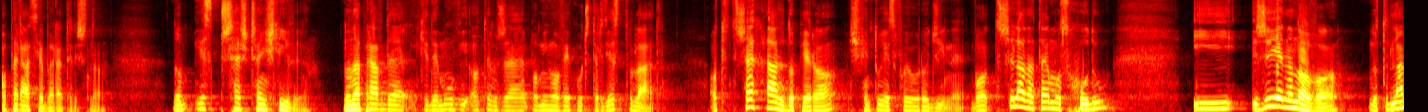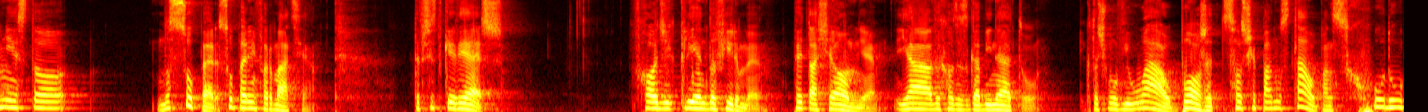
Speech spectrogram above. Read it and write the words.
Operacja bariatryczna. No, jest przeszczęśliwy. No naprawdę, kiedy mówi o tym, że pomimo wieku 40 lat, od 3 lat dopiero świętuje swoją urodziny, bo 3 lata temu schudł i żyje na nowo, no to dla mnie jest to no super, super informacja. Te wszystkie wiesz. Wchodzi klient do firmy, pyta się o mnie. Ja wychodzę z gabinetu. Ktoś mówi, wow, Boże, co się panu stało? Pan schudł,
